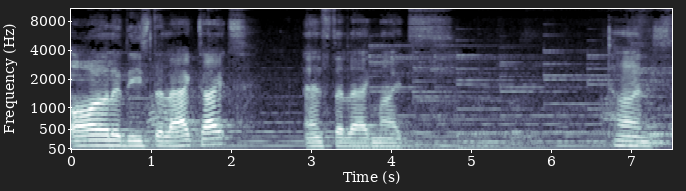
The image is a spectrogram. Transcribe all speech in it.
all of these stalactites and stalagmites. Tons.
